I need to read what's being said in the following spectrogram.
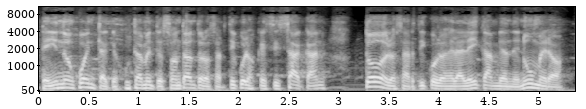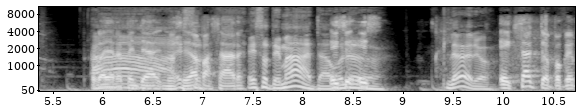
teniendo en cuenta que justamente son tantos los artículos que se sacan, todos los artículos de la ley cambian de número. Porque de Ah, repente no se va a pasar. Eso te mata, boludo. es- Claro. Exacto, porque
